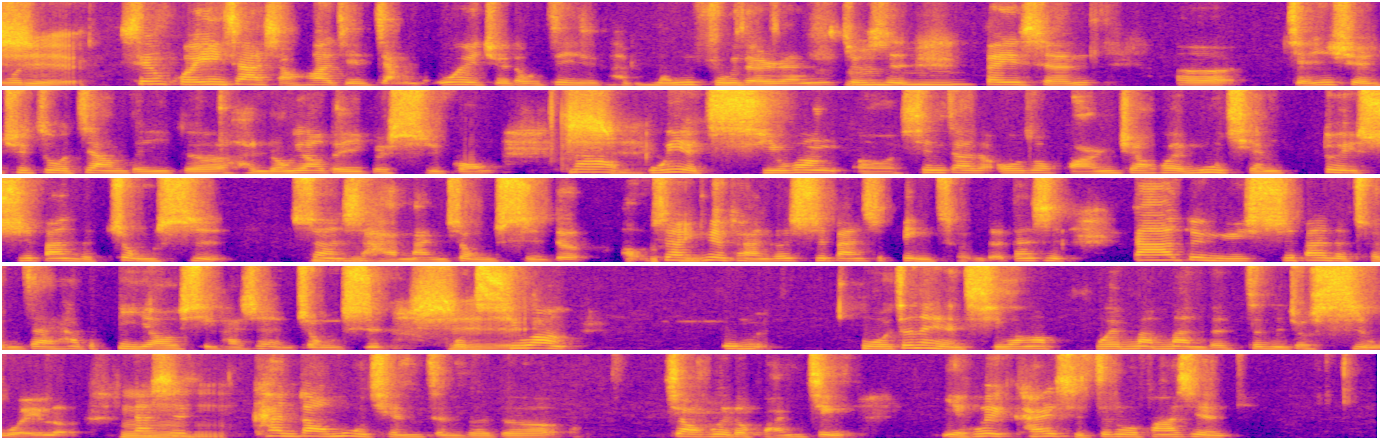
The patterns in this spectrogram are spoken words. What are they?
先回应一下小花姐讲的，我也觉得我自己很蒙福的人，就是被神呃。拣选去做这样的一个很荣耀的一个施工，那我也期望呃，现在的欧洲华人教会目前对诗班的重视算是还蛮重视的。好，虽然乐团跟诗班是并存的，但是大家对于诗班的存在它的必要性还是很重视。我希望我们我真的很期望不会慢慢的真的就示威了，但是看到目前整个的教会的环境，也会开始真的发现。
